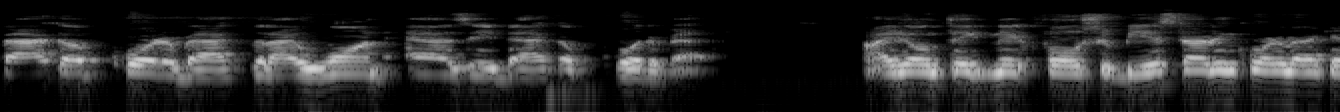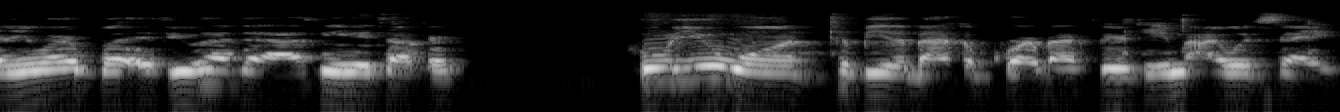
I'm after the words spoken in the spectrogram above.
backup quarterback that I want as a backup quarterback. I don't think Nick Foles should be a starting quarterback anywhere, but if you had to ask me, hey Tucker, who do you want to be the backup quarterback for your team? I would say,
